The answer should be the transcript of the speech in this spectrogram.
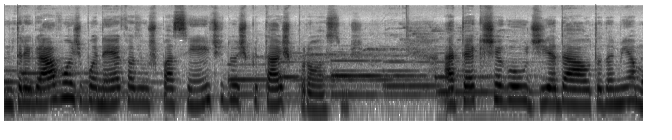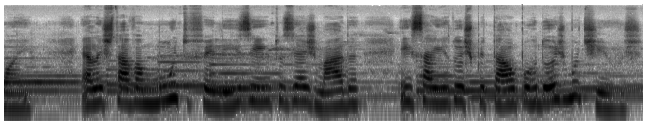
entregavam as bonecas aos pacientes dos hospitais próximos até que chegou o dia da alta da minha mãe. Ela estava muito feliz e entusiasmada em sair do hospital por dois motivos.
